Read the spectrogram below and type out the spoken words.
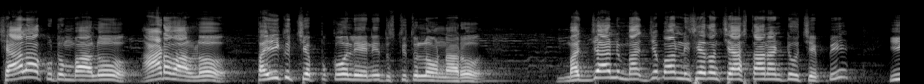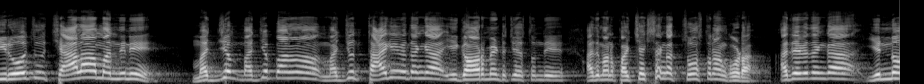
చాలా కుటుంబాలు ఆడవాళ్ళు పైకి చెప్పుకోలేని దుస్థితుల్లో ఉన్నారు. మద్యాన్ని మద్యపాన నిషేధం చేస్తానంటూ చెప్పి ఈరోజు చాలామందిని మద్యం మద్యపానం మద్యం తాగే విధంగా ఈ గవర్నమెంట్ చేస్తుంది. అది మనం ప్రత్యక్షంగా చూస్తున్నాం కూడా. అదేవిధంగా ఎన్నో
